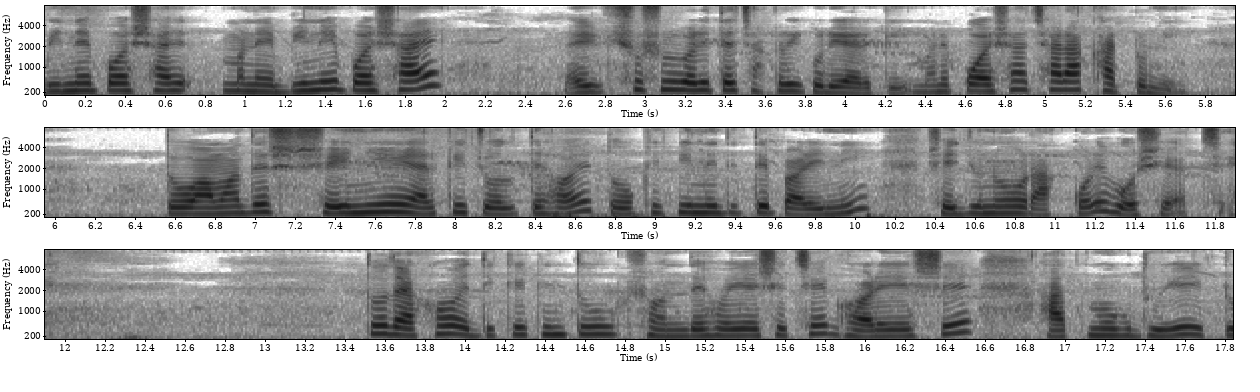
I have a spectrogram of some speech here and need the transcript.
বিনে পয়সায় মানে বিনে পয়সায় এই শ্বশুরবাড়িতে চাকরি করি আর কি মানে পয়সা ছাড়া খাটুনি। তো আমাদের সেই নিয়ে আর কি চলতে হয়, তো ওকে কিনে দিতে পারিনি, সেই জন্য ও রাগ করে বসে আছে। তো দেখো, এদিকে কিন্তু সন্ধে হয়ে এসেছে, ঘরে এসে হাত মুখ ধুয়ে একটু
